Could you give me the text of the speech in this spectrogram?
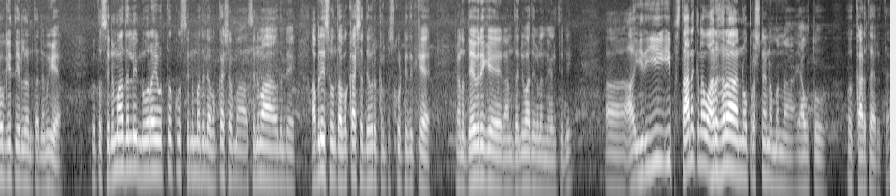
ಯೋಗ್ಯತೆ ಇಲ್ಲದಂಥ ನಮಗೆ. ಇವತ್ತು ಸಿನಿಮಾದಲ್ಲಿ ನೂರೈವತ್ತಕ್ಕೂ ಸಿನಿಮಾದಲ್ಲಿ ಅವಕಾಶ ಸಿನಿಮಾದಲ್ಲಿ ಅಭಿನಯಿಸುವಂಥ ಅವಕಾಶ ದೇವರು ಕಲ್ಪಿಸಿಕೊಟ್ಟಿದ್ದಕ್ಕೆ ನಾನು ದೇವರಿಗೆ ನಾನು ಧನ್ಯವಾದಗಳನ್ನು ಹೇಳ್ತೀನಿ. ಈ ಈ ಸ್ಥಾನಕ್ಕೆ ನಾವು ಅರ್ಹರ ಅನ್ನೋ ಪ್ರಶ್ನೆ ನಮ್ಮನ್ನು ಯಾವತ್ತೂ ಕಾಡ್ತಾ ಇರುತ್ತೆ.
